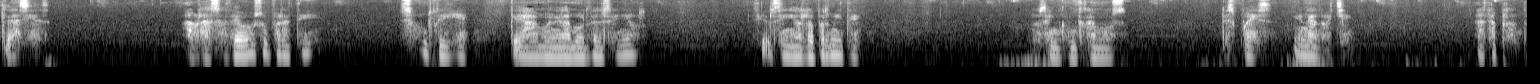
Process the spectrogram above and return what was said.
Gracias. Abrazo de oso para ti. Sonríe. Te amo en el amor del Señor. Si el Señor lo permite, nos encontramos después, en la noche. Hasta pronto.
